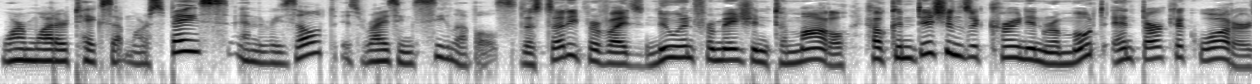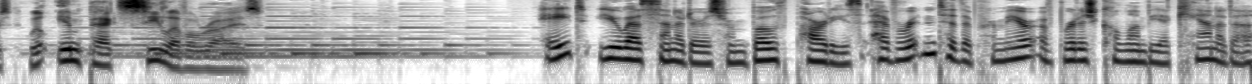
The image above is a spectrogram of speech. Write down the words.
Warm water takes up more space, and the result is rising sea levels. The study provides new information to model how conditions occurring in remote Antarctic waters will impact sea level rise. Eight U.S. senators from both parties have written to the Premier of British Columbia, Canada,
